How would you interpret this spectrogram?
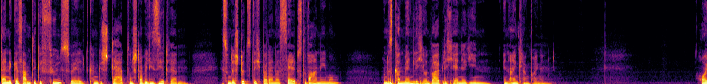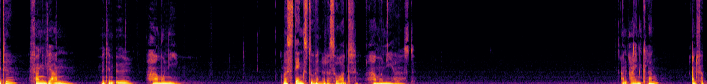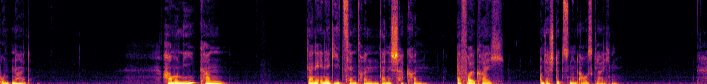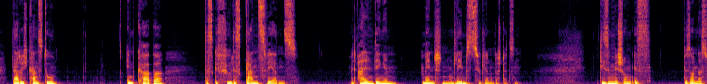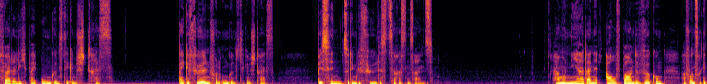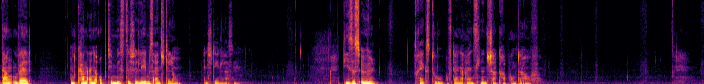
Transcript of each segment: Deine gesamte Gefühlswelt kann gestärkt und stabilisiert werden. Es unterstützt dich bei deiner Selbstwahrnehmung und es kann männliche und weibliche Energien in Einklang bringen. Heute fangen wir an mit dem Öl Harmonie. Was denkst du, wenn du das Wort Harmonie hörst? An Einklang? An Verbundenheit? Harmonie kann deine Energiezentren, deine Chakren erfolgreich unterstützen und ausgleichen. Dadurch kannst du im Körper das Gefühl des Ganzwerdens mit allen Dingen, Menschen und Lebenszyklen unterstützen. Diese Mischung ist besonders förderlich bei ungünstigem Stress, bei Gefühlen von ungünstigem Stress, bis hin zu dem Gefühl des Zerrissenseins. Harmonie hat eine aufbauende Wirkung auf unsere Gedankenwelt und kann eine optimistische Lebenseinstellung entstehen lassen. Dieses Öl trägst du auf deine einzelnen Chakrapunkte auf.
